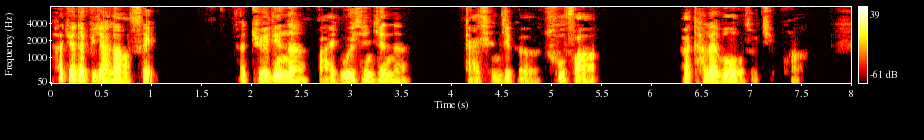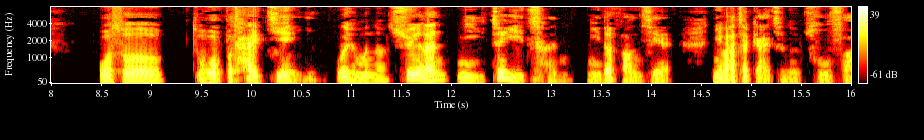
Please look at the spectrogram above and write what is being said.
他觉得比较浪费，他决定呢把一个卫生间呢改成这个厨房。啊，他来问我这个情况，我说我不太建议，为什么呢？虽然你这一层你的房间，你把这改成了厨房，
